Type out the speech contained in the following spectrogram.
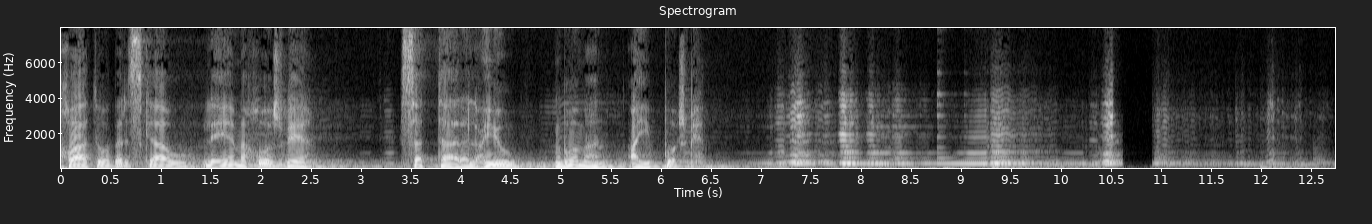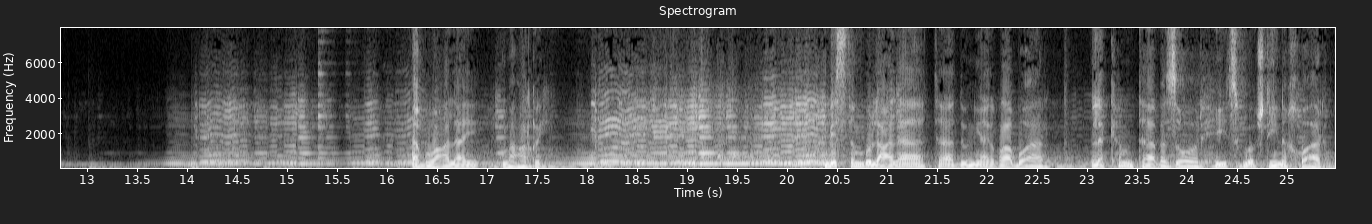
خوا تۆ بەرز کا و لە ئێمە خۆش بێ ستار العیوب بۆمان عەیب پۆش بێ. ابو علاء معری بیستم بولعلا تا دونیای ڕابوارد لە کەم تا بە زۆر هیچ گۆشتی نەخوارد.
